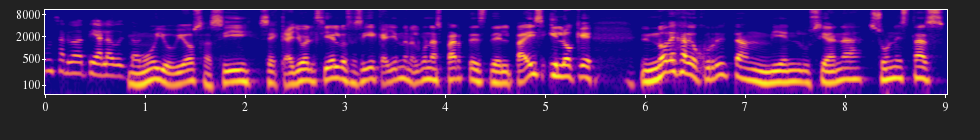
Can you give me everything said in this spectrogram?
Un saludo a ti al auditorio. Muy lluviosa, sí. Se cayó el cielo, se sigue cayendo en algunas partes del país. Y lo que no deja de ocurrir también, Luciana, son estas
